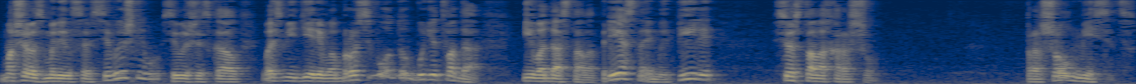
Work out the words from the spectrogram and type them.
Маше возмолился Всевышнему, Всевышний сказал, возьми дерево, брось воду, будет вода. И вода стала пресной, мы пили, все стало хорошо. Прошел месяц.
